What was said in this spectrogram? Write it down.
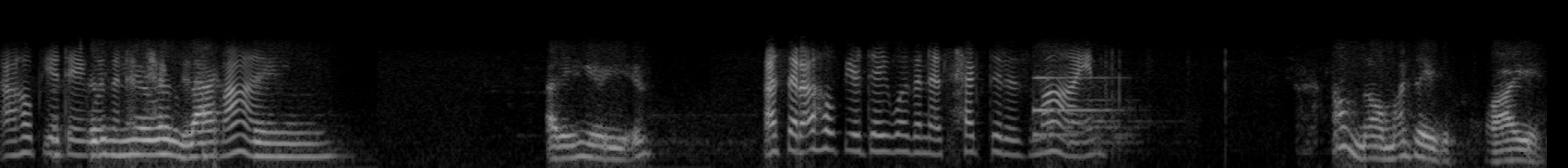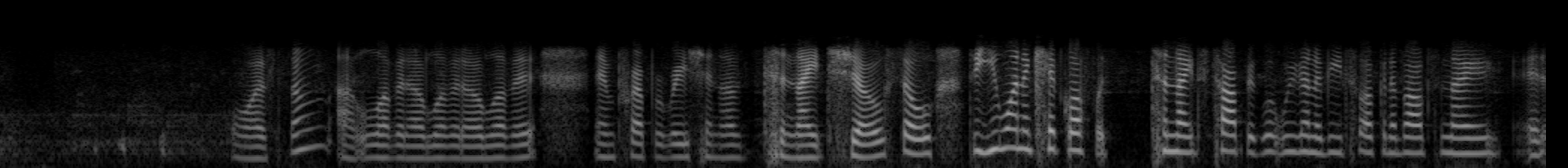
I hope your Just day wasn't as hectic as mine. relaxing. I didn't hear you. I said I hope your day wasn't as hectic as mine. Oh no, my day was quiet. Awesome. I love it. I love it. I love it. In preparation of tonight's show. So, do you want to kick off with tonight's topic, what we're going to be talking about tonight? And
